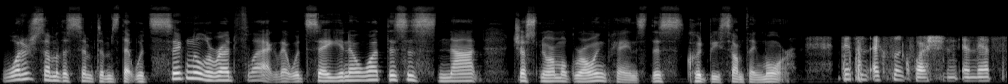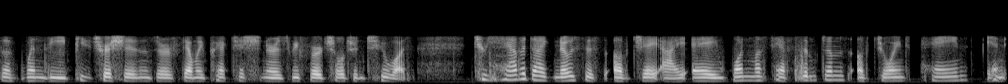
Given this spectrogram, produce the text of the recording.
What are some of the symptoms that would signal a red flag that would say, you know what, this is not just normal growing pains. This could be something more? That's an excellent question, and that's uh, when the pediatricians or family practitioners refer children to us to have a diagnosis of JIA, one must have symptoms of joint pain, and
